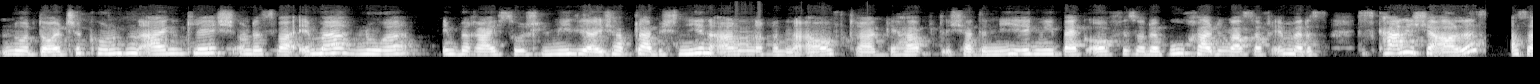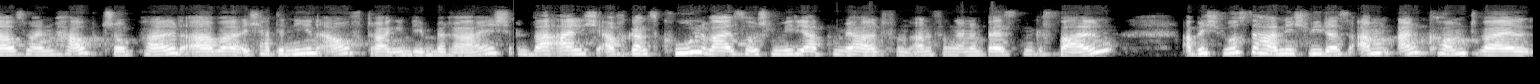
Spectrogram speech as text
nur deutsche Kunden eigentlich und es war immer nur im Bereich Social Media. Ich habe, glaube ich, nie einen anderen Auftrag gehabt. Ich hatte nie irgendwie Backoffice oder Buchhaltung, was auch immer. Das, das kann ich ja alles, also aus meinem Hauptjob halt, aber ich hatte nie einen Auftrag in dem Bereich. War eigentlich auch ganz cool, weil Social Media hat mir halt von Anfang an am besten gefallen. Aber ich wusste halt nicht, wie das an, ankommt, weil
